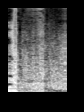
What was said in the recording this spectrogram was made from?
Ha!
